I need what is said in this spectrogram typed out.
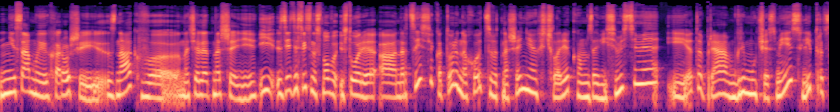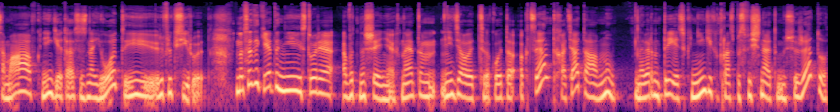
не самый хороший знак в начале отношений. И здесь действительно снова история о нарциссе, который находится в отношениях с человеком с зависимостями, и это прям гремучая смесь. Липтрат сама в книге это осознает и рефлексирует. Но все-таки это не история об отношениях. На этом не делается какой-то акцент, хотя там, ну, наверное, треть книги как раз посвящена этому сюжету,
